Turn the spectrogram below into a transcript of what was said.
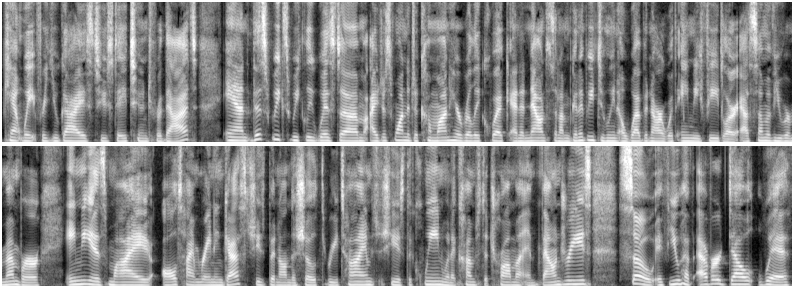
can't wait for you guys to stay tuned for that. And this week's weekly wisdom, I just wanted to come on here really quick and announce that I'm going to be doing a webinar with Amy Fiedler as some of you remember, Amy is my all time reigning guest. She's been on the show three times. She is the queen when it comes to trauma and boundaries. So if you have ever dealt with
